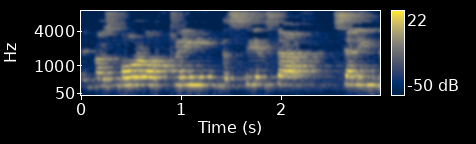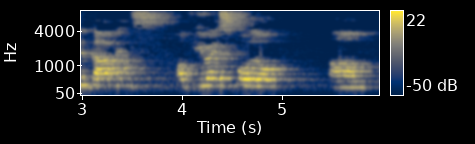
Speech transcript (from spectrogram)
It was more of training the sales staff, selling the garments of US Polo, um,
